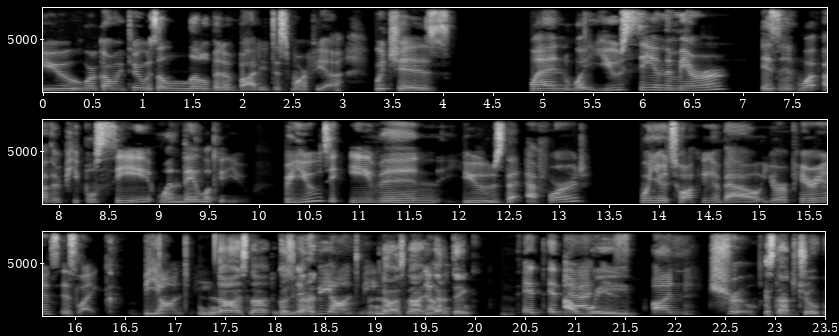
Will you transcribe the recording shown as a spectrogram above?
you were going through was a little bit of body dysmorphia, which is when what you see in the mirror isn't what other people see when they look at you. For you to even use the F word when you're talking about your appearance is like beyond me. No, it's not because you gotta. beyond me. No, it's not. You gotta think It, it I weighed- untrue. it's not the truth.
